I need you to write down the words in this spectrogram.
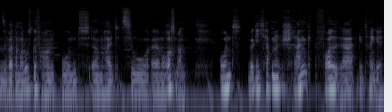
Dann sind wir halt nochmal losgefahren und ähm, halt zu ähm, Rossmann. Und wirklich, ich habe einen Schrank voller Getränke.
